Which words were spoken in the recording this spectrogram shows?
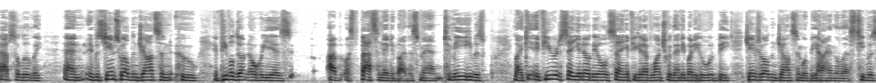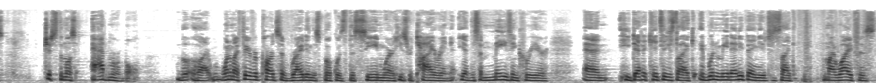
Absolutely. And it was James Weldon Johnson who, if people don't know who he is, I was fascinated by this man. To me, he was like, if you were to say, you know, the old saying, if you could have lunch with anybody, who would be James Weldon Johnson would be high on the list. He was just the most admirable. One of my favorite parts of writing this book was the scene where he's retiring. He had this amazing career, and he dedicates. He's like, it wouldn't mean anything. He's just like, my wife is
